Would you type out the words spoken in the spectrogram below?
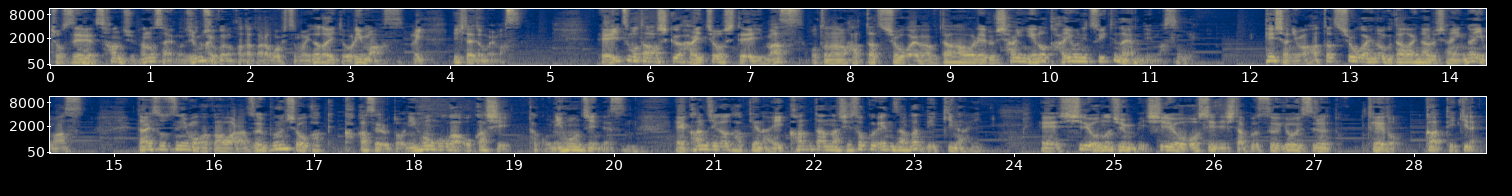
女性37歳の事務職の方からご質問いただいております。はい。いきたいと思います。えーいつも楽しく拝聴しています。大人の発達障害が疑われる社員への対応について悩んでいます。弊社には発達障害の疑いのある社員がいます。大卒にもかかわらず文章を書かせると日本語がおかしい。過去日本人です、うんえー漢字が書けない。簡単な四則演算ができない。えー資料の準備、資料を指示した部数用意する程度ができない。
